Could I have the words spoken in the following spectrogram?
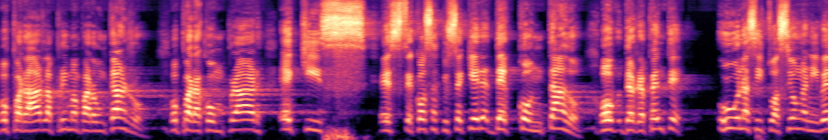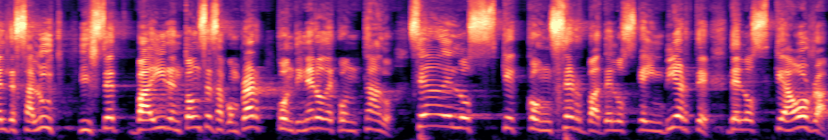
o para dar la prima para un carro o para comprar X este, cosa que usted quiere de contado o de repente hubo una situación a nivel de salud y usted va a ir entonces a comprar con dinero de contado. Sea de los que conserva, de los que invierte, de los que ahorra.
